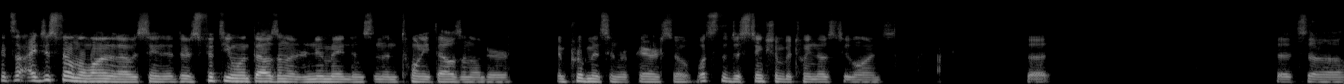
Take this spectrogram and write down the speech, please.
It's, I just found the line that I was seeing that there's fifty-one thousand under new maintenance and then twenty thousand under improvements and repairs. So what's the distinction between those two lines? That. That's, uh.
